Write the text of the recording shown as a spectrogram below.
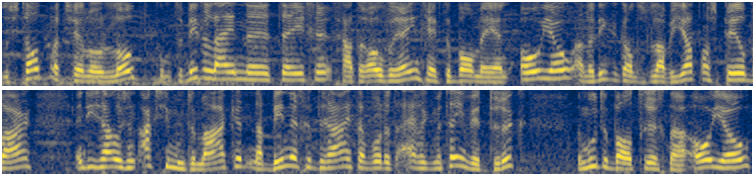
de stand. Marcelo loopt. Komt de middenlijn uh, tegen. Gaat er overheen. Geeft de bal mee aan Ojo. Aan de linkerkant is Labiat al speelbaar. En die zou eens een actie moeten maken. Naar binnen gedraaid. Dan wordt het eigenlijk meteen weer druk. Dan moet de bal terug naar Ojo.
